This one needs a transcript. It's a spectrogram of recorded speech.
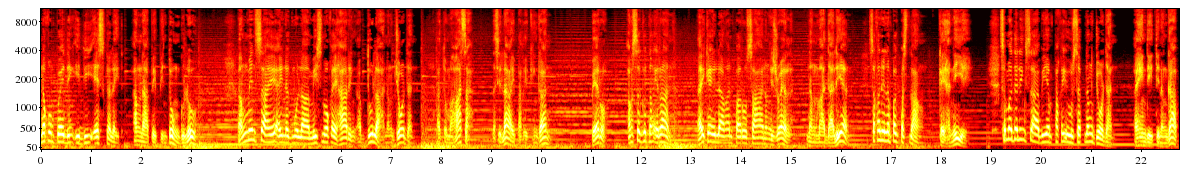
na kung pwedeng i-de-escalate ang napipintong gulo. Ang mensahe ay nagmula mismo kay Haring Abdullah ng Jordan at tumaasa na sila ay pakikinggan. Pero ang sagot ng Iran ay kailangan parusahan ng Israel ng madalian sa kanilang pagpaslang kay Haniyeh. Sa madaling sabi, ang pakiusap ng Jordan ay hindi tinanggap.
